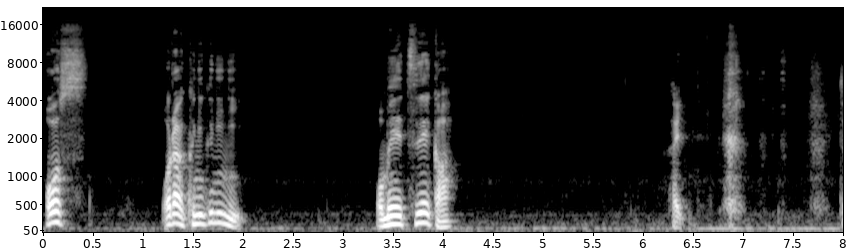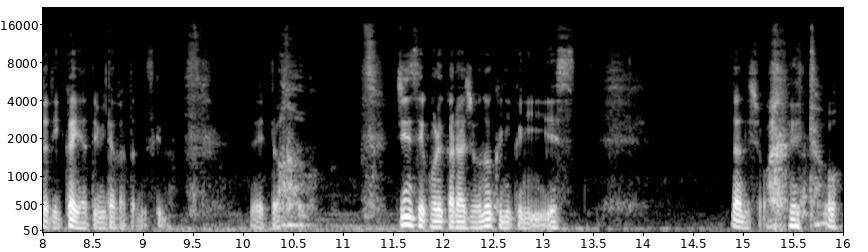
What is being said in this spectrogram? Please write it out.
おっす。おら、くにくにに。おめえつえか？はい。ちょっと一回やってみたかったんですけど。えっと、人生これから上のくにくにです。なんでしょう？えっと、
